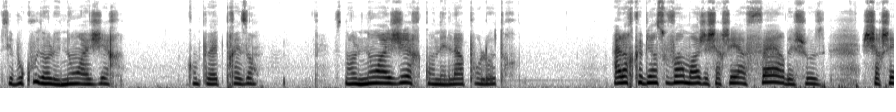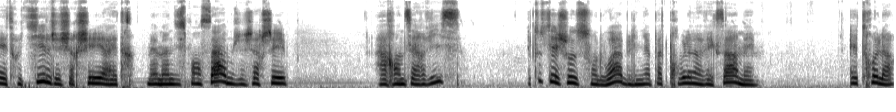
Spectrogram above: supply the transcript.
c'est beaucoup dans le non-agir qu'on peut être présent. C'est dans le non-agir qu'on est là pour l'autre. Alors que bien souvent, moi, j'ai cherché à faire des choses. J'ai cherché à être utile, j'ai cherché à être même indispensable, j'ai cherché à rendre service. Et toutes ces choses sont louables, il n'y a pas de problème avec ça, mais être là,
